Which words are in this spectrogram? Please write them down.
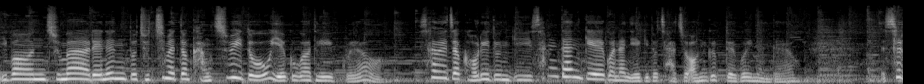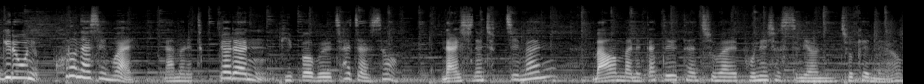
이번 주말에는 또 주춤했던 강추위도 예고가 돼 있고요. 사회적 거리두기 3단계에 관한 얘기도 자주 언급되고 있는데요. 슬기로운 코로나 생활, 나만의 특별한 비법을 찾아서 날씨는 춥지만 마음만은 따뜻한 주말 보내셨으면 좋겠네요.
